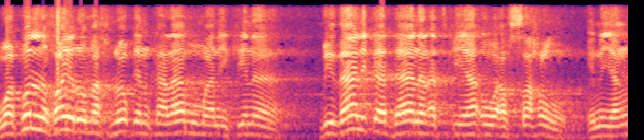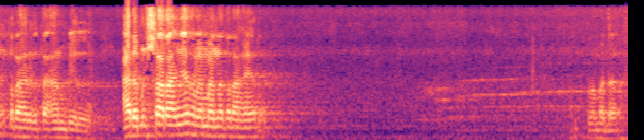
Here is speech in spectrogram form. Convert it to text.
Wa kull ghairu makhluqin kalamu malikina. Bidzalika danal atqiya'u wa afsahu. Ini yang terakhir kita ambil. Ada mensyarahnya sampai mana terakhir? Belum ada.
